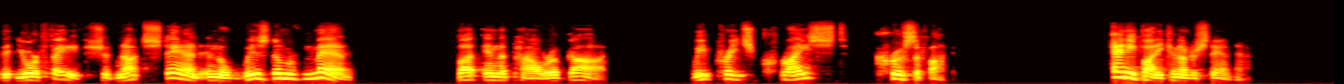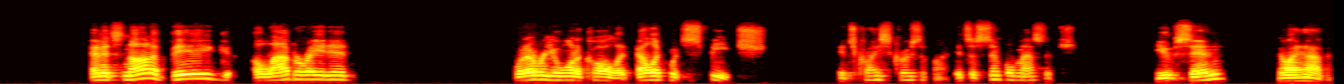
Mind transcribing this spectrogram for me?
that your faith should not stand in the wisdom of men, but in the power of God. We preach Christ crucified. Anybody can understand that. And it's not a big elaborated, whatever you want to call it, eloquent speech. It's Christ crucified. It's a simple message. You've sinned? No, I haven't.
